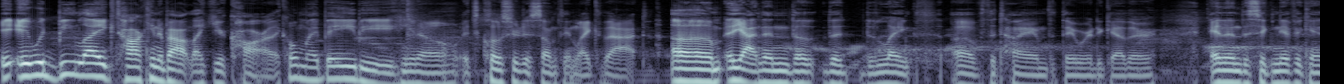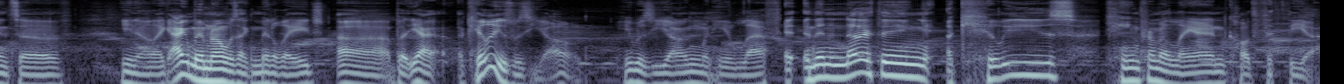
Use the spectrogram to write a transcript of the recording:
It, it would be like talking about like your car, like, oh, my baby, you know, it's closer to something like that. Um, yeah, and then the, the, the length of the time that they were together, and then the significance of, you know, like Agamemnon was like middle aged, uh, but yeah, Achilles was young. He was young when he left. And then another thing, Achilles came from a land called Phthia.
